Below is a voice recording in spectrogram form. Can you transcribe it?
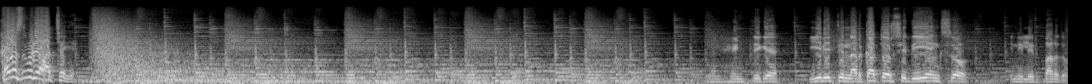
ಕಳಿಸ್ಬಿಡಿ ಆಚೆಗೆ. ಹೆಂಡತಿಗೆ ಈ ರೀತಿ ನರ್ಕ ತೋರಿಸಿದ ಈ ಹೆಂಗ್ಸು ಇನ್ನಿಲ್ಲಿ ಇರಬಾರ್ದು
